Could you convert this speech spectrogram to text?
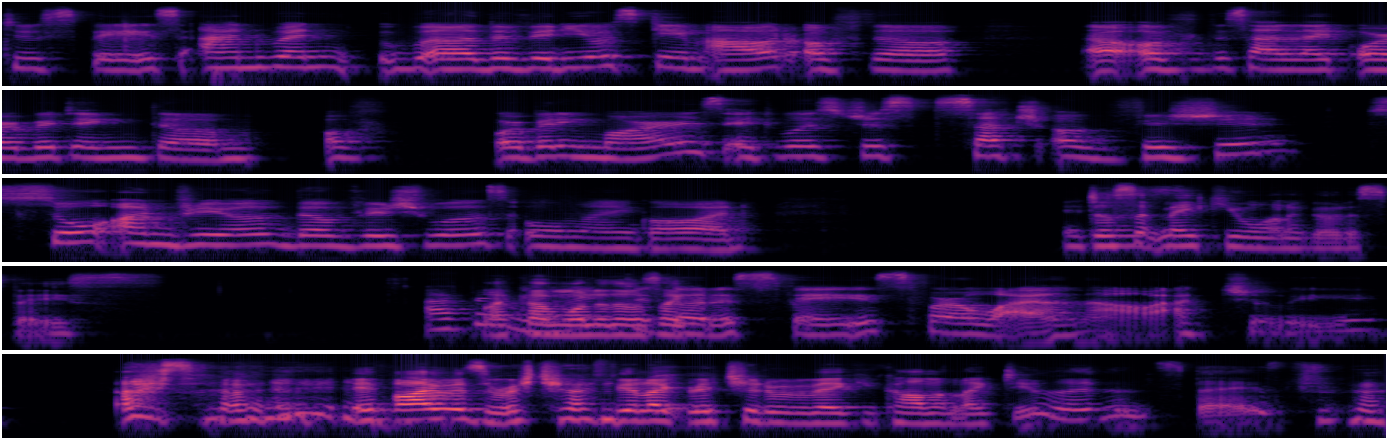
to space and when uh, the videos came out of the uh, of the satellite orbiting the of orbiting mars it was just such a vision so unreal the visuals oh my god. It does it make you want to go to space? I've been like on one of those, to like- go to space for a while now actually. If I was Richard I feel like Richard would make a comment like do you live in space?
